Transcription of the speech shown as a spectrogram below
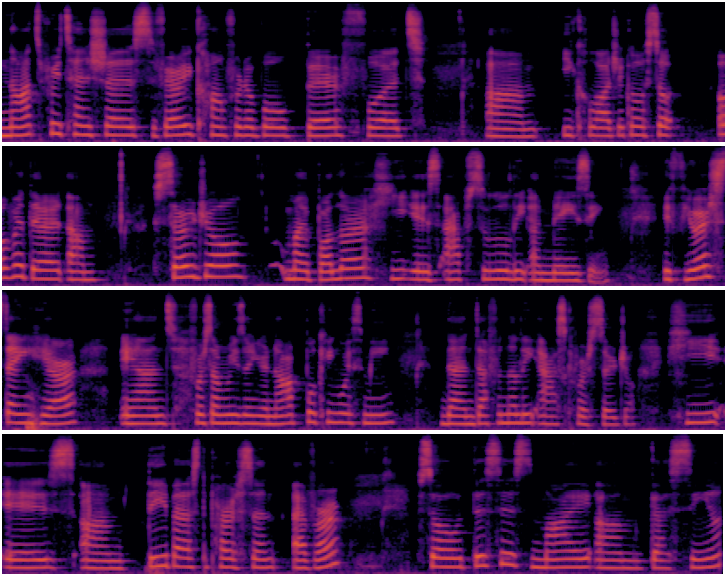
not pretentious, very comfortable, barefoot um, ecological. So over there, um, Sergio, my butler, he is absolutely amazing. If you're staying here and for some reason you're not booking with me, then definitely ask for Sergio. He is um, the best person ever. So this is my um, Garcia.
